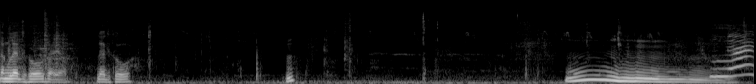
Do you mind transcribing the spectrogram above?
ដឹង Let's go ស្អីអត់ Let's go ហឹមអឺងាយ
